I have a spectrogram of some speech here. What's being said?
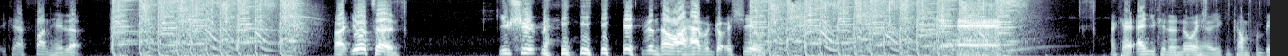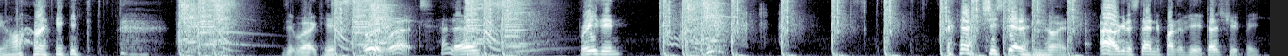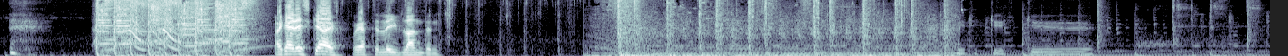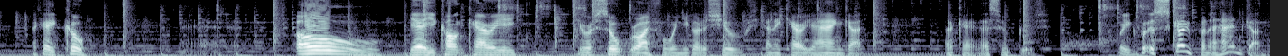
You can have fun here, look. Right, your turn. You shoot me, even though I haven't got a shield. Yes! Okay, and you can annoy her. You can come from behind. Does it work here? Oh, it works. Hello. Breathing. She's getting annoyed. Oh, I'm going to stand in front of you. Don't shoot me. Okay, let's go. We have to leave London. Okay, cool. Oh, yeah, you can't carry your assault rifle when you got a shield. You can only carry your handgun. Okay, that's all good. Well, you can put a scope on a handgun.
